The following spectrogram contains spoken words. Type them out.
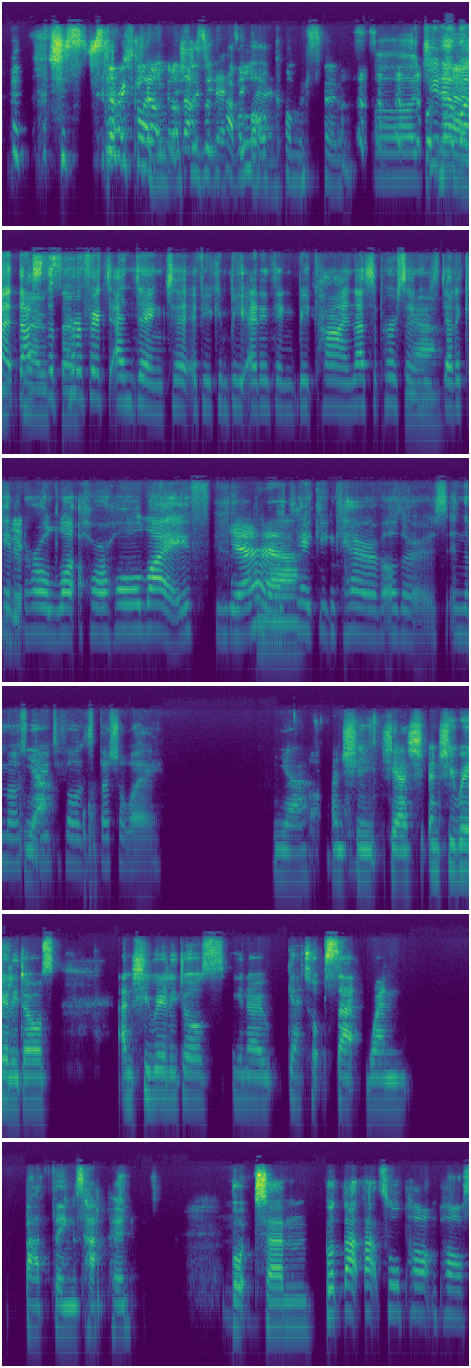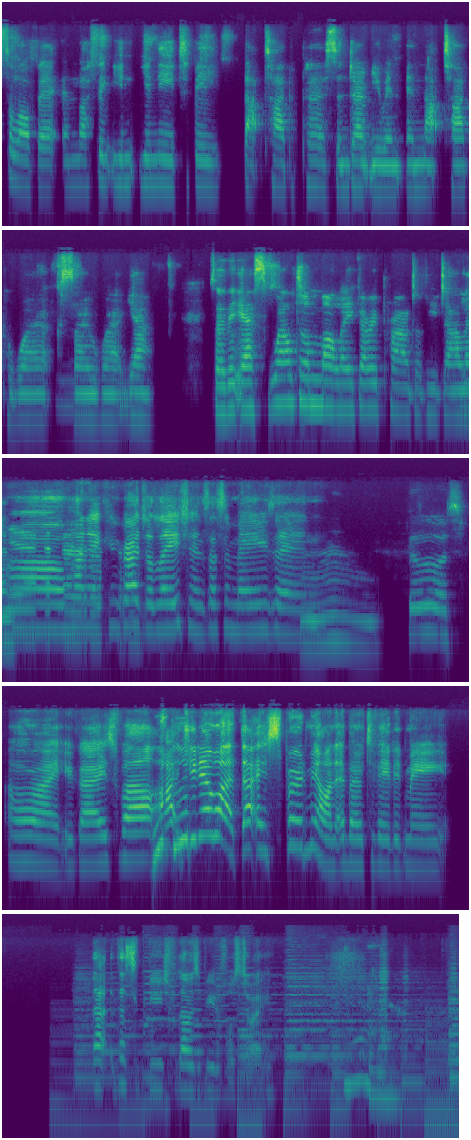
She's, she's very She's clever, got but she doesn't have a lot genetic of common sense. Oh, do you know no, what? That's no, the so- perfect ending to if you can be anything, be kind. That's a person who's dedicated Yeah. her whole lo- her whole life Yeah. Yeah. taking care of others in the most Yeah. beautiful and special way. yeah and she yeah she, and she really does and she really does you know get upset when bad things happen. But um but that that's all part and parcel of it and i think you you need to be that type of person don't you in in that type of work Mm. so uh, yeah so that yes well done molly very proud of you darling Oh, honey, congratulations. That's amazing. Mm. Good. All right, you guys. Well, Whoop, I, do you know what? That has spurred me on. It motivated me. That that's a beautiful. That was a beautiful story. Yeah.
